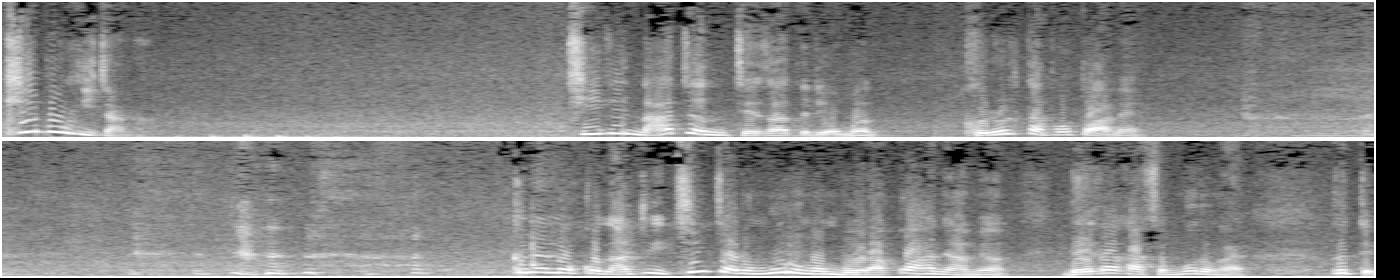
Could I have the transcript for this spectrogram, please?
기복이잖아. 질이 낮은 제자들이 오면 그럴다 보도 안 해. 그래 놓고 나중에 진짜로 물으면 뭐라고 하냐면 내가 가서 물은 거야. 그때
